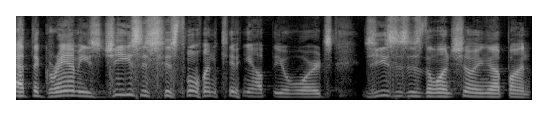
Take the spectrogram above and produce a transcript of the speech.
at the Grammys, Jesus is the one giving out the awards. Jesus is the one showing up on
